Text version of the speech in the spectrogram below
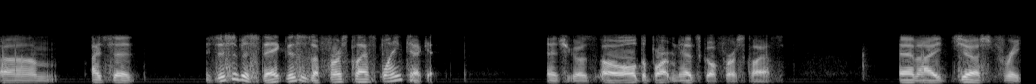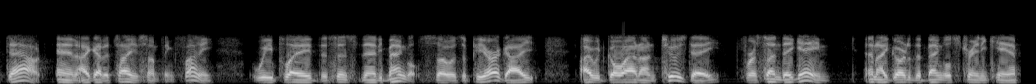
Um, I said, "Is this a mistake? This is a first class plane ticket." And she goes, "Oh, all department heads go first class." And I just freaked out. And I got to tell you something funny. We played the Cincinnati Bengals, so as a PR guy, I would go out on Tuesday for a Sunday game and I go to the Bengals training camp,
